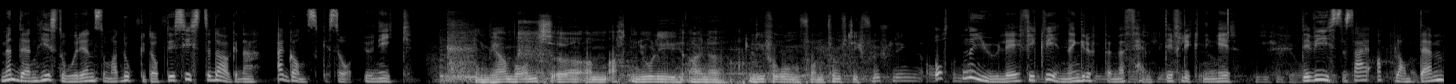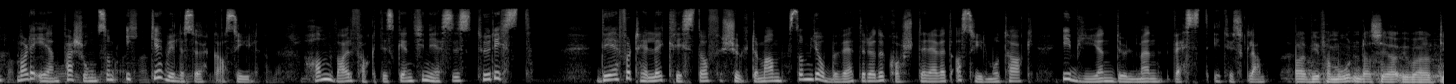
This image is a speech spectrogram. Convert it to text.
Men den historien som har dukket opp de siste dagene, er ganske så unik. Vi har bei uns äh, am 8. Juli eine Lieferung von 50 Flüchtlingen. 8. juli fikk vi inn en gruppe med 50 flyktninger. Det viste seg at blant dem var det en person som ikke ville søke asyl. Han var faktisk en kinesisk turist. Det forteller Kristoff Schultemann, som jobber ved et Røde Kors-drevet asylmottak i byen Dulmen vest i Tyskland. Vi formoder at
